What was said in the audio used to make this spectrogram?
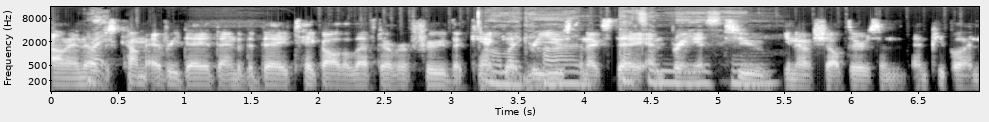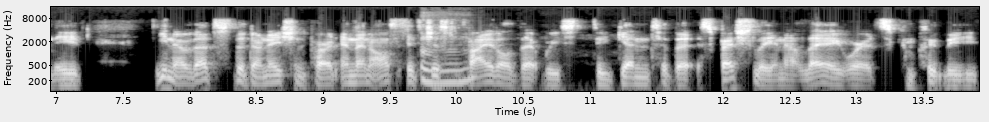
Um, and they'll Right. just come every day at the end of the day, take all the leftover food that can't Oh get reused the next day, and bring it to you know shelters and, and people in need. You know that's the donation part, and then also it's just Mhm. vital that we to get into the, especially in LA where it's completely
